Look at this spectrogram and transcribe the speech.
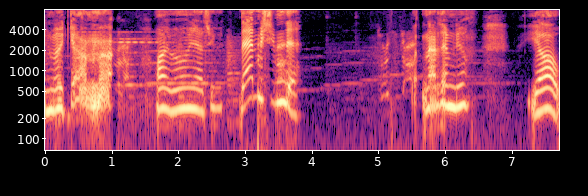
Mükemmel. Ay bu gerçek. Der mi şimdi? Bak nereden biliyorum? Ya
